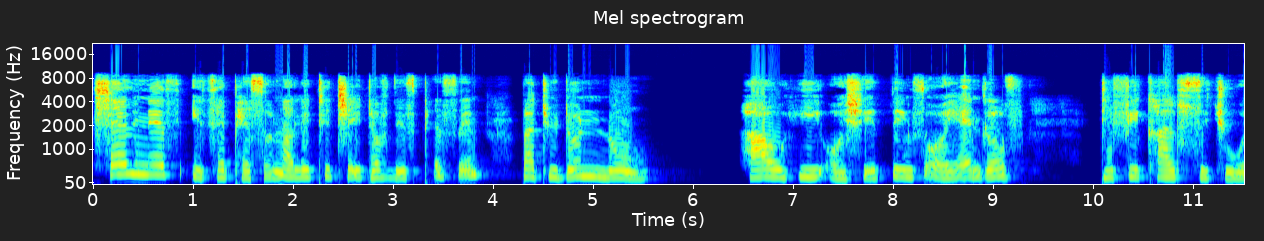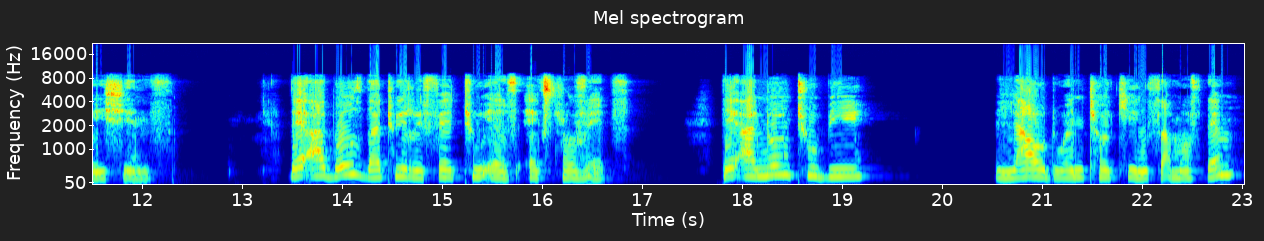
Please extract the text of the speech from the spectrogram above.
shyness is a personality trait of this person, but you don't know how he or she thinks or handles difficult situations. There are those that we refer to as extroverts. They are known to be loud when talking, some of them.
